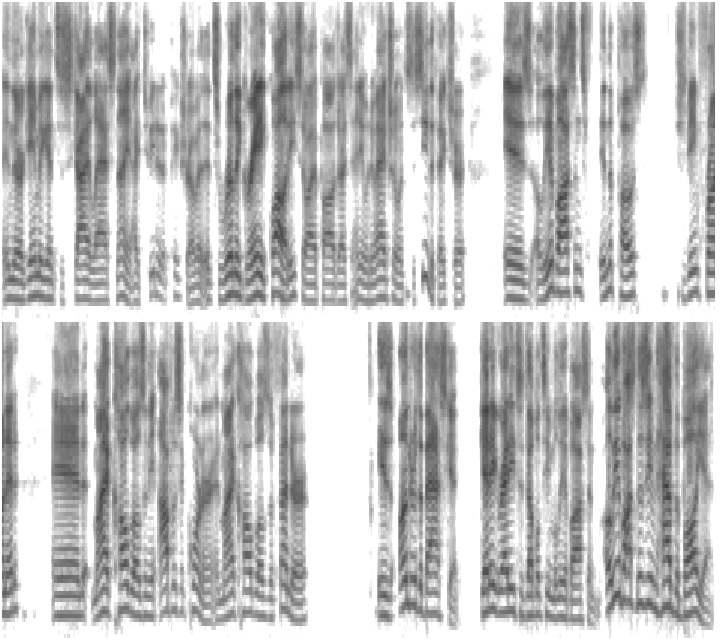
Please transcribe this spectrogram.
in their game against the Sky last night. I tweeted a picture of it. It's really grainy quality, so I apologize to anyone who actually wants to see the picture. Is Aliyah Boston's in the post? She's being fronted, and Maya Caldwell's in the opposite corner, and Maya Caldwell's defender is under the basket, getting ready to double team Aliyah Boston. Aliyah Boston doesn't even have the ball yet,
